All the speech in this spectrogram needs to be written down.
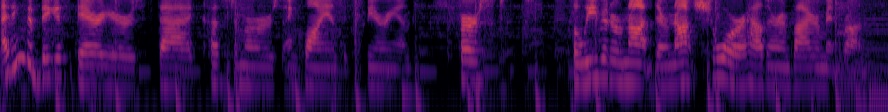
I think the biggest barriers that customers and clients experience first, believe it or not, they're not sure how their environment runs.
